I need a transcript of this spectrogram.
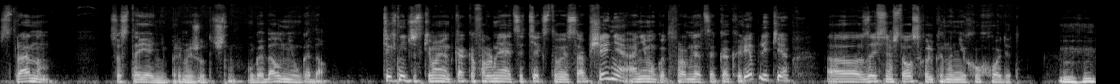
странном состоянии промежуточном. Угадал, не угадал технический момент, как оформляются текстовые сообщения. Они могут оформляться как реплики, э, в зависимости от того, сколько на них уходит. Угу.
